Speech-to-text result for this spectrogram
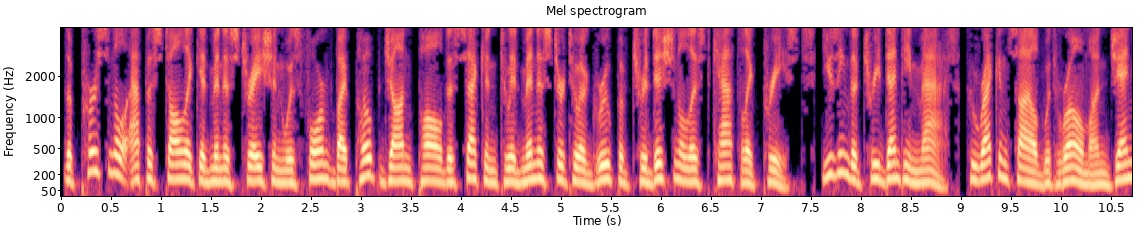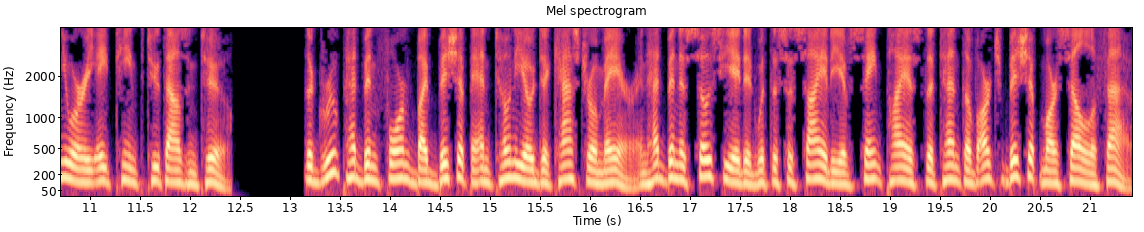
The personal apostolic administration was formed by Pope John Paul II to administer to a group of traditionalist Catholic priests, using the Tridentine Mass, who reconciled with Rome on January 18, 2002. The group had been formed by Bishop Antonio de Castro Mayer and had been associated with the Society of Saint Pius X of Archbishop Marcel Lefebvre.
